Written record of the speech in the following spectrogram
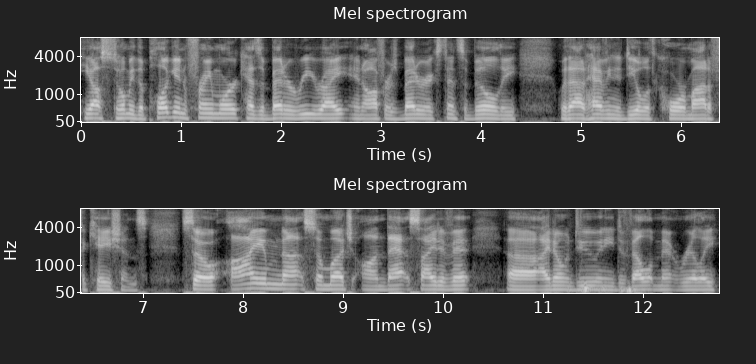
he also told me the plugin framework has a better rewrite and offers better extensibility without having to deal with core modifications. So I am not so much on that side of it. Uh, I don't do any development really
